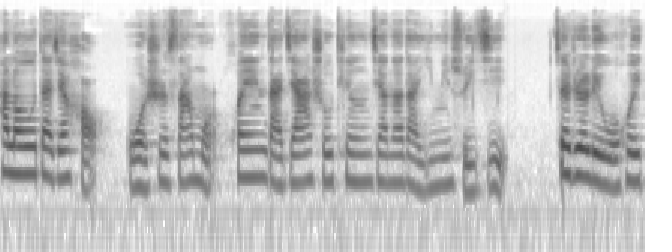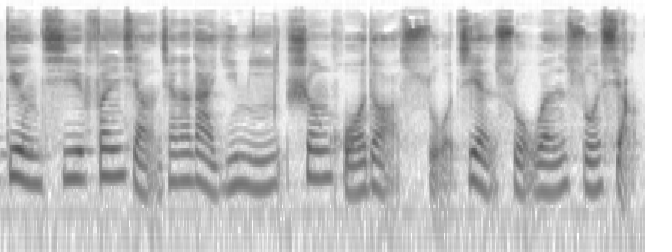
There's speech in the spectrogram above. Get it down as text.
Hello，大家好，我是 Summer，欢迎大家收听加拿大移民随记。在这里，我会定期分享加拿大移民生活的所见所闻所想。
